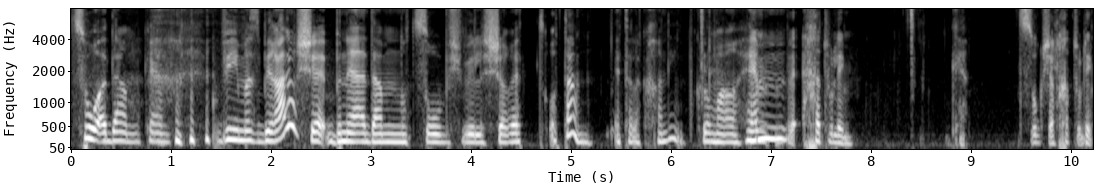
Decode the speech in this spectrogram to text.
צור אדם, כן. והיא מסבירה לו שבני אדם נוצרו בשביל לשרת אותם, את הלקחנים. כלומר, הם... הם חתולים. כן. סוג של חתולים,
